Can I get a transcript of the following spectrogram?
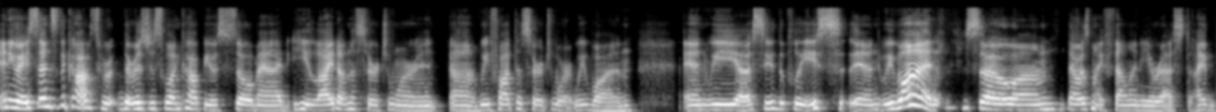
Anyway, since the cops were there was just one cop. He was so mad. He lied on the search warrant. Uh, we fought the search warrant. We won, and we uh, sued the police, and we won. So um, that was my felony arrest. I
